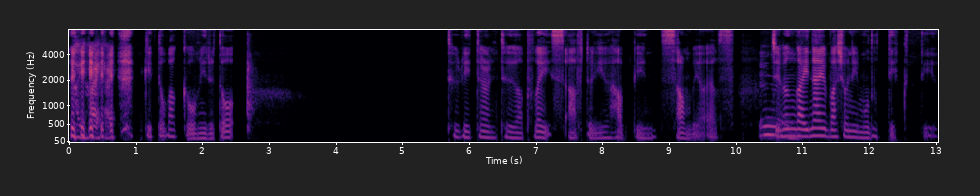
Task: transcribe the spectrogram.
はいはいはい。ゲットバックを見ると、to return to a place after you have been somewhere else. うん自分がいない場所に戻っていくっていう、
